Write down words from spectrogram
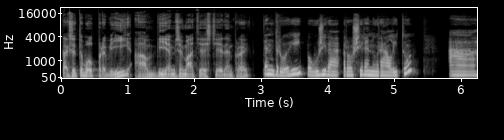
Takže to bol prvý a viem, že máte ešte jeden projekt. Ten druhý používa rozšírenú realitu a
